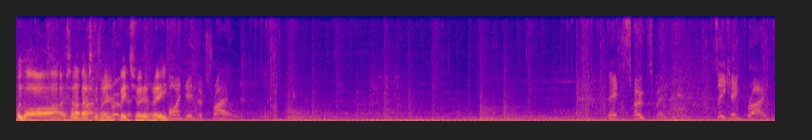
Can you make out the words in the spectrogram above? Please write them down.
¡Uy, va! Esa la paraste con el pecho, ¿eh, Rey? Tururú,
